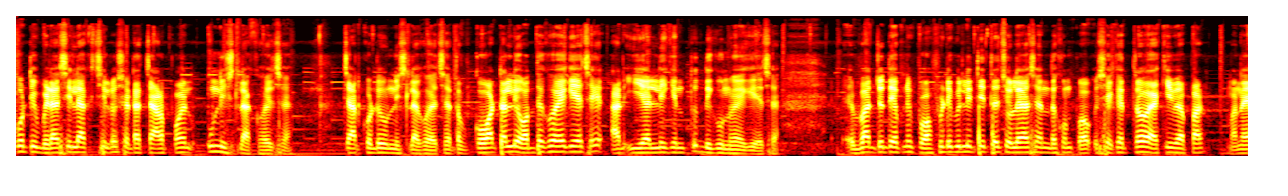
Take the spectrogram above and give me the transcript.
কোটি বিরাশি লাখ ছিল, সেটা চার পয়েন্ট উনিশ লাখ হয়েছে। চার কোটি উনিশ লাখ হয়েছে। তো কোয়ার্টারলি অর্ধেক হয়ে গিয়েছে আর ইয়ারলি কিন্তু দ্বিগুণ হয়ে গিয়েছে। এবার যদি আপনি প্রফিটেবিলিটিতে চলে আসেন, দেখুন সেক্ষেত্রেও একই ব্যাপার। মানে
